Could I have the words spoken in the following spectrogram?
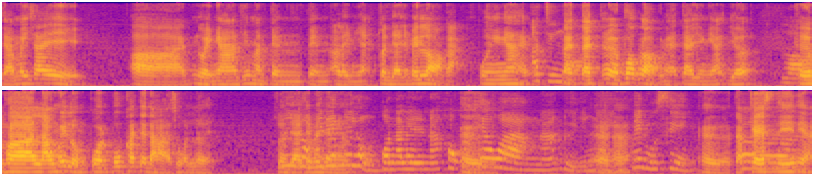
จะไม่ใช่อ่า หน่วยงานที่มันเป็นเป็นอะไรเงี้ยส่วนใหญ่จะเป็นหลอกอะ่ะพูดง่ายอ้าวจริงเหรอแต่แต่เออพวกหลอกเนี่ยจะอย่างเงี้ยเยอะหรอคือพอเราไม่หลงกลปุ๊บเขาจะด่าสวนเลย ส่วนใหญ่เราจะเป็ไม่นอได้ย่างนั้ไม่นหลงกลอะไรเลยนะเขาก็เออแค่วางนะหรือยังไงอ่าฮะไม่รู้สิเออแต่เออเคสนี้เนี่ย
